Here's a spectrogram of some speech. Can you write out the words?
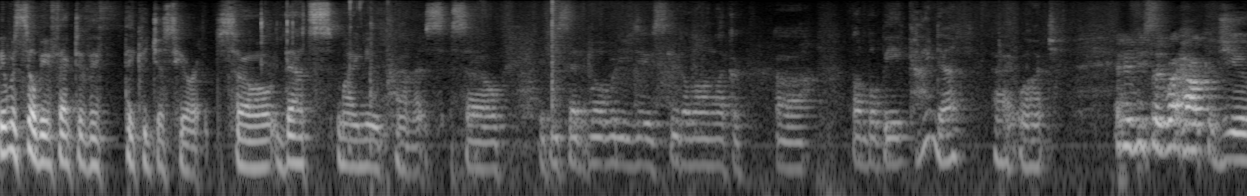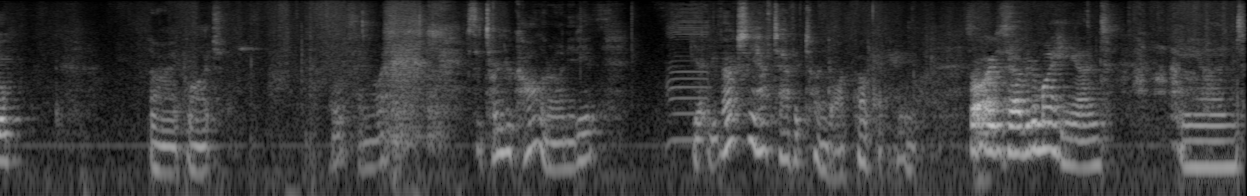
it would still be effective if they could just hear it. So that's my new premise. So if you said, well, what do you do? Scoot along like a uh, bumblebee? Kinda. All right, watch. And if you said, well, how could you? All right, watch. Oops, hang on. So turn your collar on, idiot. Yeah, you actually have to have it turned on. Okay. So I just have it in my hand, and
